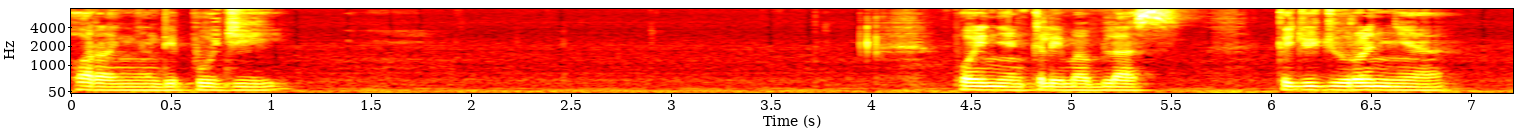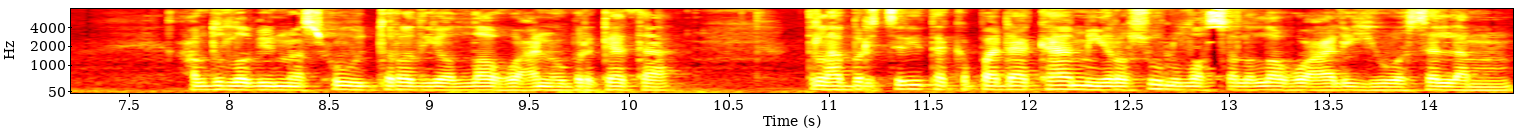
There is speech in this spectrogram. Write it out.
orang yang dipuji. Poin yang ke-15, kejujurannya. Abdullah bin Mas'ud radhiyallahu anhu berkata, telah bercerita kepada kami Rasulullah sallallahu alaihi wasallam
